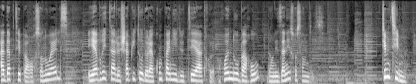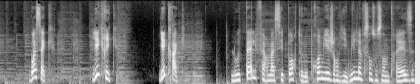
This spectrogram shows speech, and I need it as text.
adapté par Orson Welles, et abrita le chapiteau de la compagnie de théâtre Renaud Barreau dans les années 70. Tim Tim, Bois sec, Yécric, Yécrac. L'hôtel ferma ses portes le 1er janvier 1973,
